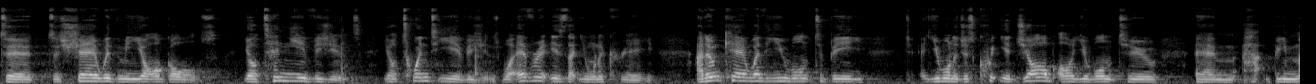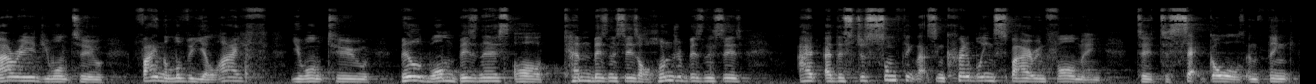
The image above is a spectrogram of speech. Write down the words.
to, to share with me your goals, your 10 year visions, your 20 year visions, whatever it is that you want to create. I don't care whether you want to be, you want to just quit your job or you want to um, be married, you want to find the love of your life, you want to build one business or 10 businesses or 100 businesses. I, I, there's just something that's incredibly inspiring for me to, to set goals and think,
